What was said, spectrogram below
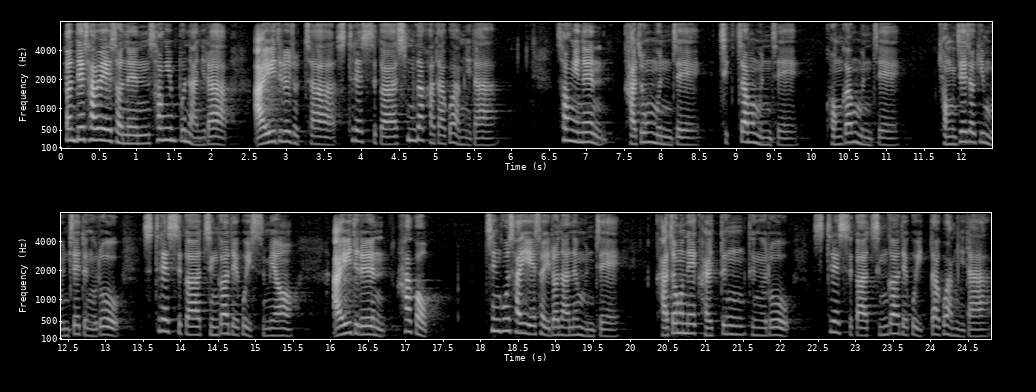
현대 사회에서는 성인뿐 아니라 아이들조차 스트레스가 심각하다고 합니다. 성인은 가족 문제, 직장 문제, 건강 문제, 경제적인 문제 등으로 스트레스가 증가되고 있으며 아이들은 학업, 친구 사이에서 일어나는 문제, 가정 내 갈등 등으로 스트레스가 증가되고 있다고 합니다.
